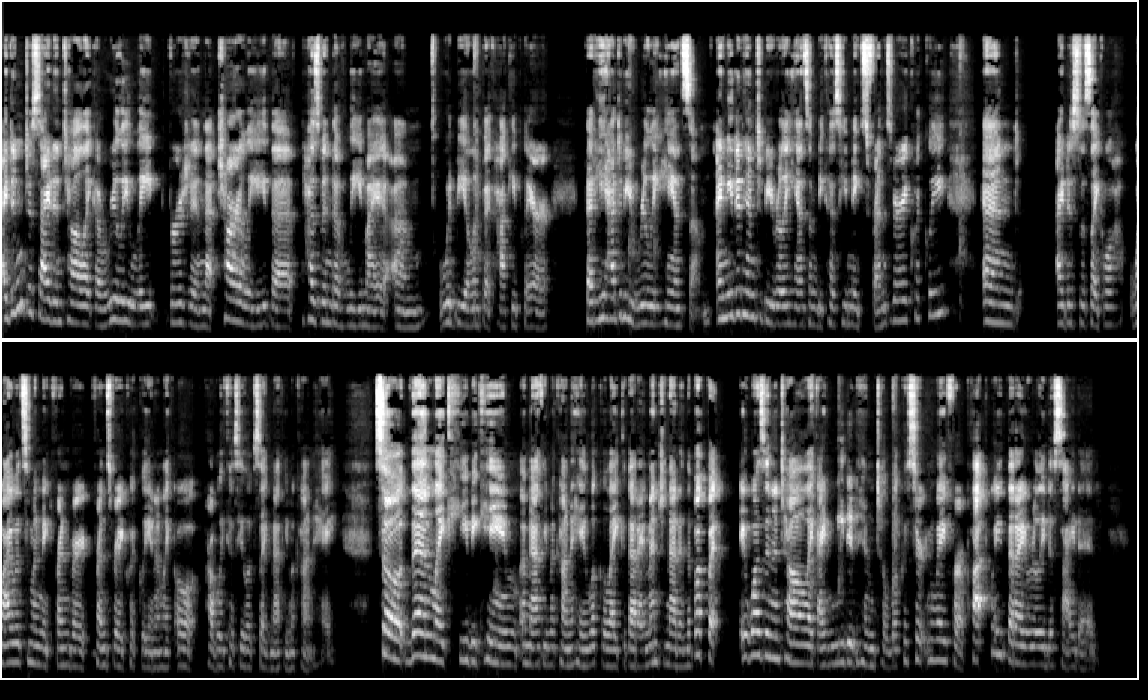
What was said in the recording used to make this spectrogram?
I didn't decide until like a really late version that Charlie, the husband of Lee, my um, would be Olympic hockey player, that he had to be really handsome. I needed him to be really handsome because he makes friends very quickly. And I just was like, well, why would someone make friend very, friends very quickly? And I'm like, oh, probably because he looks like Matthew McConaughey. So then, like, he became a Matthew McConaughey lookalike that I mentioned that in the book. But it wasn't until like I needed him to look a certain way for a plot point that I really decided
